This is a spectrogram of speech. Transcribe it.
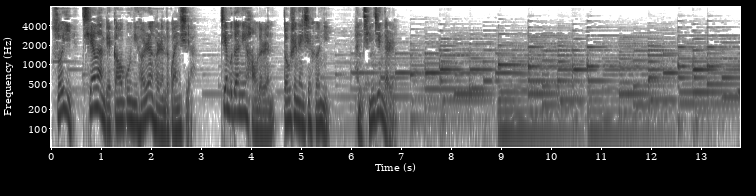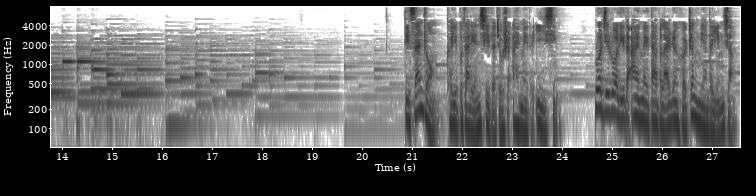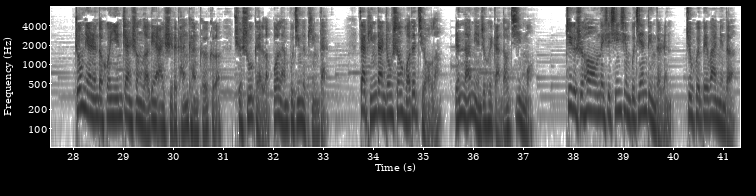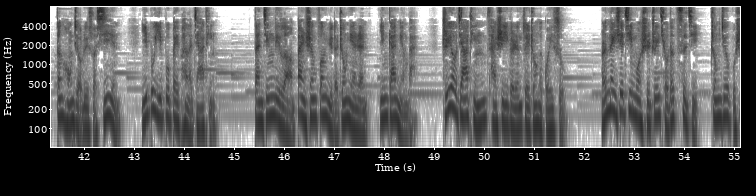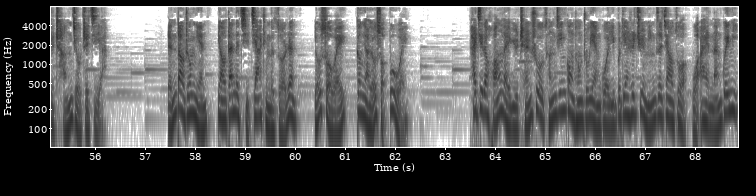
所以千万别高估你和任何人的关系啊！见不得你好的人，都是那些和你很亲近的人。第三种可以不再联系的，就是暧昧的异性。若即若离的暧昧带不来任何正面的影响。中年人的婚姻战胜了恋爱时的坎坎坷坷，却输给了波澜不惊的平淡。在平淡中生活的久了，人难免就会感到寂寞。这个时候，那些心性不坚定的人就会被外面的灯红酒绿所吸引，一步一步背叛了家庭。但经历了半生风雨的中年人应该明白。只有家庭才是一个人最终的归宿，而那些寂寞时追求的刺激，终究不是长久之计啊。人到中年，要担得起家庭的责任，有所为，更要有所不为。还记得黄磊与陈数曾经共同主演过一部电视剧，名字叫做《我爱男闺蜜》，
